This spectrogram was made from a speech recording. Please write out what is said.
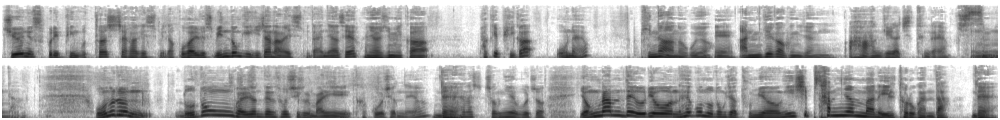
주요 뉴스 브리핑부터 시작하겠습니다. 고발 뉴스 민동기 기자 나와 있습니다. 안녕하세요. 안녕하십니까. 밖에 비가 오나요? 비는 안 오고요. 네. 안개가 굉장히 아 안개가 짙은가요? 짙습니다. 음. 오늘은 노동 관련된 소식을 많이 갖고 오셨네요. 네. 하나씩 정리해 보죠. 영남대 의료원 해고 노동자 두 명이 13년 만에 일터로 간다. 네.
